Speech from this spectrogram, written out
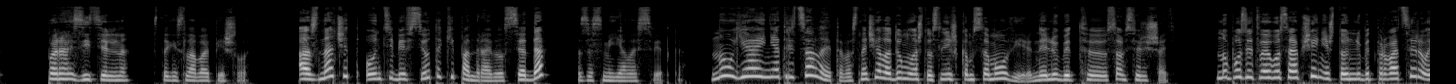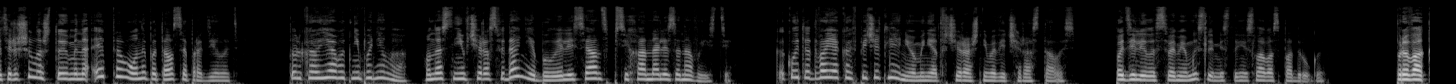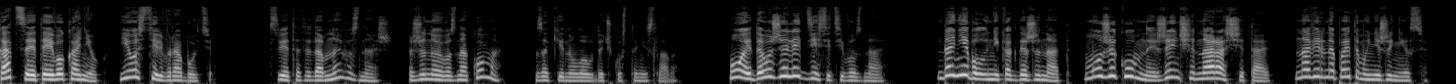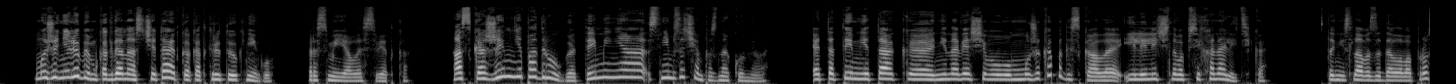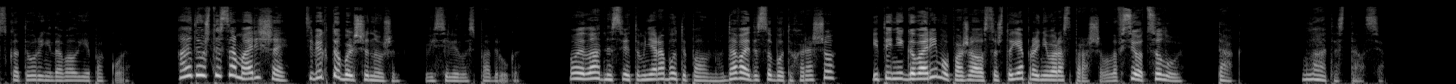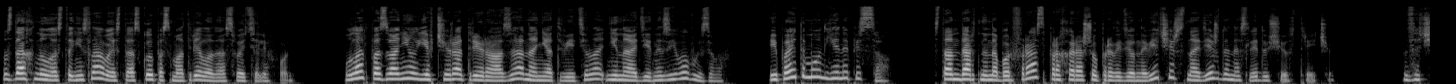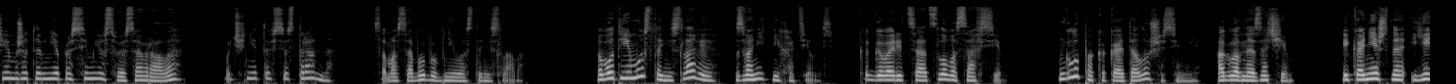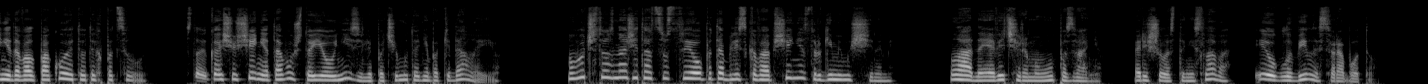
Поразительно, Станислава опешила. А значит, он тебе все-таки понравился, да? засмеялась Светка. Ну, я и не отрицала этого. Сначала думала, что слишком самоуверен и любит э, сам все решать. Но после твоего сообщения, что он любит провоцировать, решила, что именно это он и пытался проделать. Только я вот не поняла, у нас не вчера свидание было или сеанс психоанализа на выезде? Какое-то двоякое впечатление у меня от вчерашнего вечера осталось. Поделилась своими мыслями Станислава с подругой. Провокация — это его конек, его стиль в работе. Света, ты давно его знаешь? С женой его знакома? Закинула удочку Станислава. Ой, да уже лет десять его знаю. Да не был никогда женат. Мужик умный, женщин на раз считает. Наверное, поэтому не женился. Мы же не любим, когда нас читают как открытую книгу, рассмеялась Светка. А скажи мне, подруга, ты меня с ним зачем познакомила? Это ты мне так э, ненавязчивого мужика подыскала или личного психоаналитика? Станислава задала вопрос, который не давал ей покоя. А это уж ты сама решай. Тебе кто больше нужен? веселилась подруга. Ой, ладно, Света, у меня работы полно. Давай до субботы, хорошо? И ты не говори ему, пожалуйста, что я про него расспрашивала. Все, целую. Так. Влад остался. Вздохнула Станислава и с тоской посмотрела на свой телефон. Влад позвонил ей вчера три раза, она не ответила ни на один из его вызовов. И поэтому он ей написал. Стандартный набор фраз про хорошо проведенный вечер с надеждой на следующую встречу. «Зачем же ты мне про семью свою соврала? Очень это все странно», — сама собой бубнила Станислава. Вот ему, Станиславе, звонить не хотелось. Как говорится, от слова совсем. Глупо какая-то ложь о семье. А главное, зачем? И, конечно, ей не давал покоя тот их поцелуй. Стойкое ощущение того, что ее унизили, почему-то не покидало ее. Вот что значит отсутствие опыта близкого общения с другими мужчинами. Ладно, я вечером ему позвоню, решила Станислава и углубилась в работу.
